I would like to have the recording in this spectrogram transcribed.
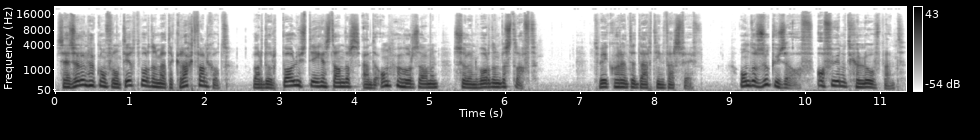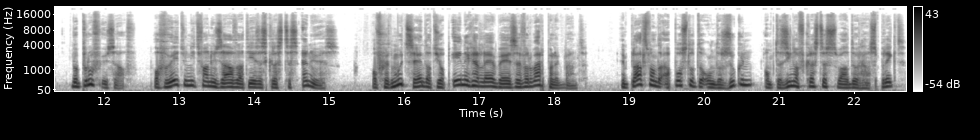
Zij zullen geconfronteerd worden met de kracht van God, waardoor Paulus' tegenstanders en de ongehoorzamen zullen worden bestraft. 2 Korinthe 13 vers 5 Onderzoek uzelf of u in het geloof bent. Beproef uzelf. Of weet u niet van uzelf dat Jezus Christus in u is? Of het moet zijn dat u op enigerlei wijze verwerpelijk bent. In plaats van de apostel te onderzoeken om te zien of Christus wel door hem spreekt,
